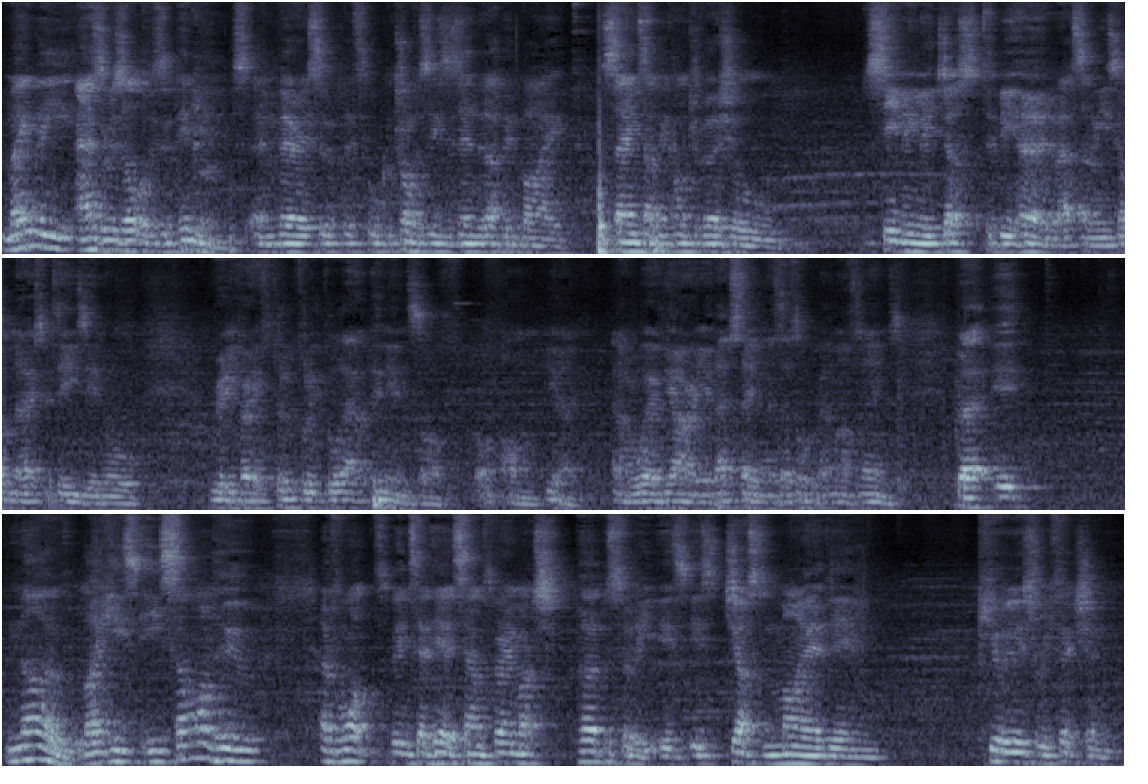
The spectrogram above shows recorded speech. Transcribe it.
mainly as a result of his opinions and various sort of political controversies, has ended up in by saying something controversial seemingly just to be heard about something he's got no expertise in or really very fully thought out opinions of on, on, you know. And I'm aware of the irony of that statement as I talk about Martin Amis. But it, no, like he's he's someone who, and from what's being said here, sounds very much purposefully is is just mired in purely literary fiction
